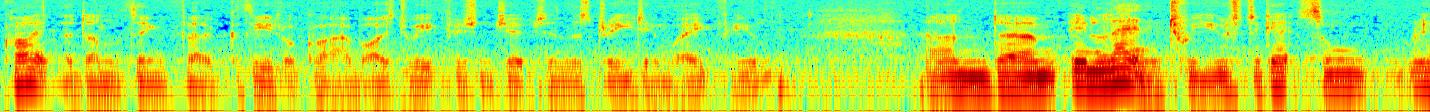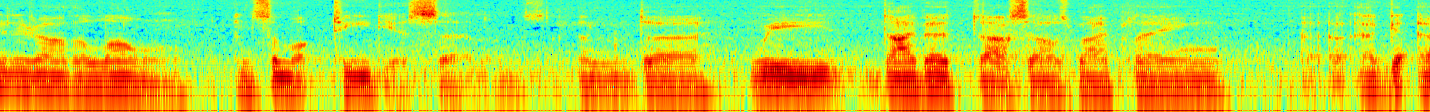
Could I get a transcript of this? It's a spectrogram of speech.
quite the done thing for cathedral choir boys to eat fish and chips in the street in Wakefield. And um, in Lent, we used to get some really rather long and somewhat tedious sermons. And uh, we diverted ourselves by playing a, a,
